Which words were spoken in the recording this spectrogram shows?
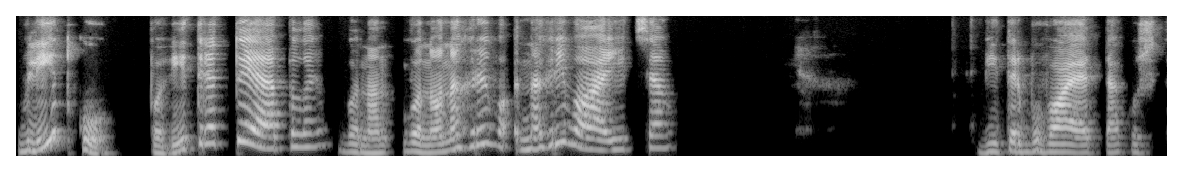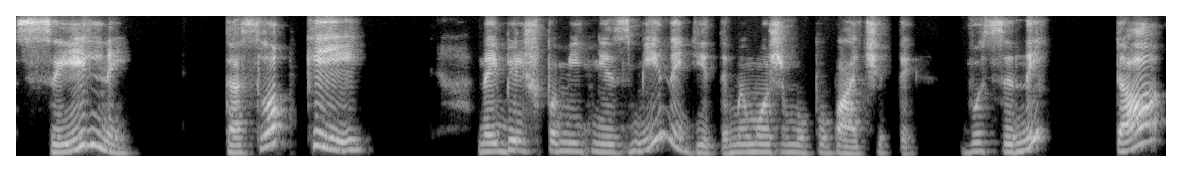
Влітку повітря тепле, воно, воно нагріва- нагрівається. Вітер буває також сильний та слабкий. Найбільш помітні зміни, діти, ми можемо побачити восени та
